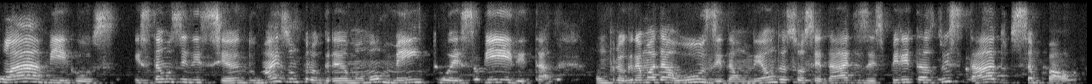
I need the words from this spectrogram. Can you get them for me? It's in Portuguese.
Olá, amigos! Estamos iniciando mais um programa Momento Espírita, um programa da USE, da União das Sociedades Espíritas do Estado de São Paulo.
